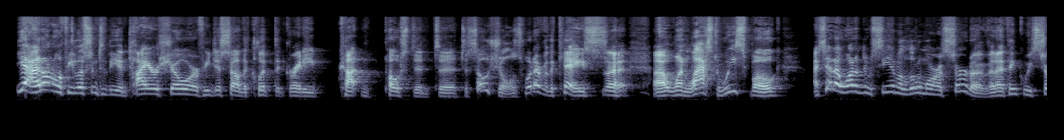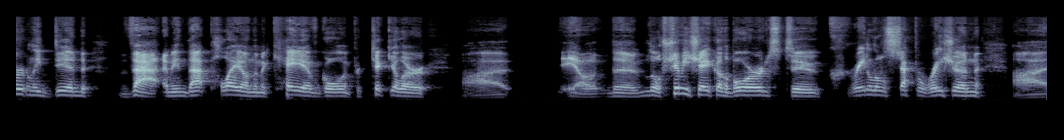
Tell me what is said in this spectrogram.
Yeah, I don't know if he listened to the entire show or if he just saw the clip that Grady cut and posted to, to socials. Whatever the case, uh, uh, when last we spoke, I said I wanted to see him a little more assertive, and I think we certainly did that. I mean, that play on the Mikheyev goal in particular. Uh, you know the little shimmy shake on the boards to create a little separation uh,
